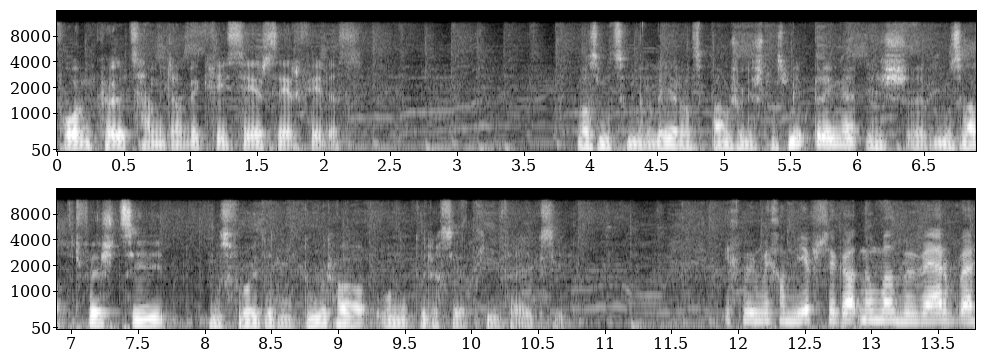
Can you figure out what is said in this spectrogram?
Formgehölz haben wir da wirklich sehr, sehr vieles. Was man zu einer Lehre als Baumschulist muss mitbringen muss, ist, äh, muss wetterfest sein, muss Freude an der Natur haben und natürlich sehr teamfähig sein. Ich will mich am liebsten gerade noch mal bewerben.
